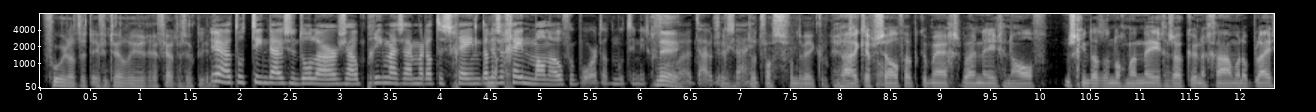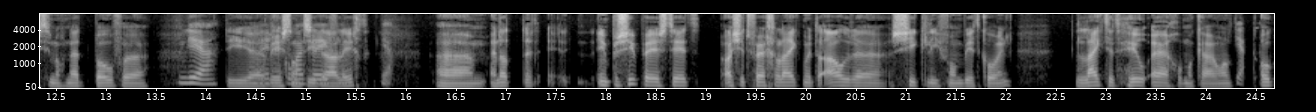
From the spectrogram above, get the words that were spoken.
Voordat het eventueel weer verder zou klimmen. Ja, tot 10.000 dollar zou prima zijn. Maar dat is geen, dan ja. is er geen man overboord. Dat moet in ieder geval nee, duidelijk zijn. Dat was van de week ook Ja, ik heb zelf heb ik hem ergens bij 9,5. Misschien dat het nog naar 9 zou kunnen gaan. Maar dan blijft hij nog net boven ja, die uh, weerstand die daar ligt. Ja. Um, en dat, in principe is dit, als je het vergelijkt met de oudere cycli van Bitcoin, lijkt het heel erg op elkaar. Want ja. ook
